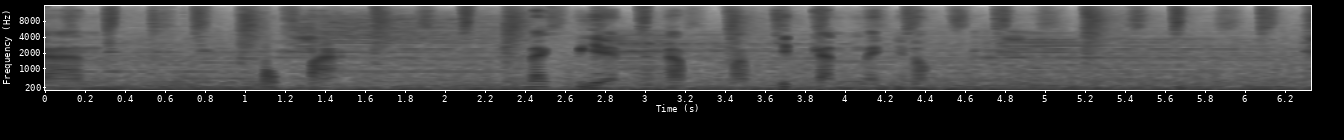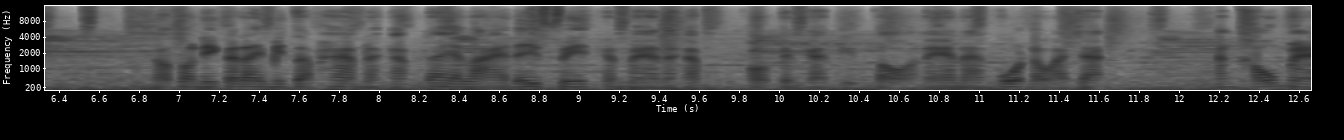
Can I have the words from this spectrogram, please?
การพบปะแลกเปลี่ยนนะครับความคิดกันอะไรอย่างเงี้ยเนาะ แล้วตอนนี้ก็ได้มิตรภาพนะครับ ได้ไลน์ได้เฟซกันมานะครับก็เป็นการติดต่อในอนาคตเราอาจจะทั้งเขามา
